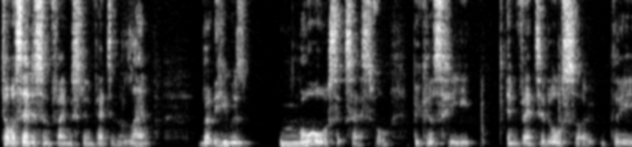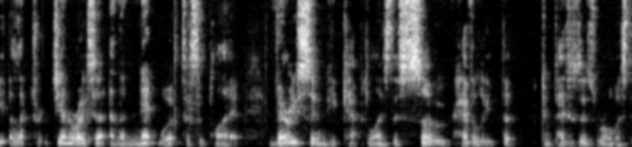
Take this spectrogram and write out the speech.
Thomas Edison famously invented the lamp, but he was more successful because he invented also the electric generator and the network to supply it. Very soon he capitalized this so heavily that competitors were almost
